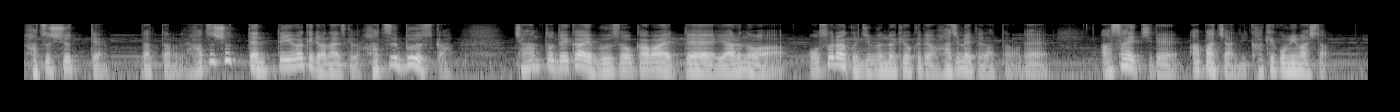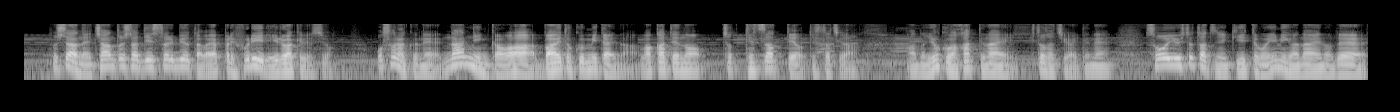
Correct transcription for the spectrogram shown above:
初出展だったので初出展っていうわけではないんですけど初ブースかちゃんとでかいブースを構えてやるのはおそらく自分の記憶では初めてだったので朝一でアパチャーに駆け込みました。そしたらねちゃんとしたディストリビューターがやっぱりフリーでいるわけですよ。おそらくね何人かはバイト君みたいな若手のちょっと手伝ってよって人たちがあのよく分かってない人たちがいてね。そういう人たちに聞いても意味がないので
